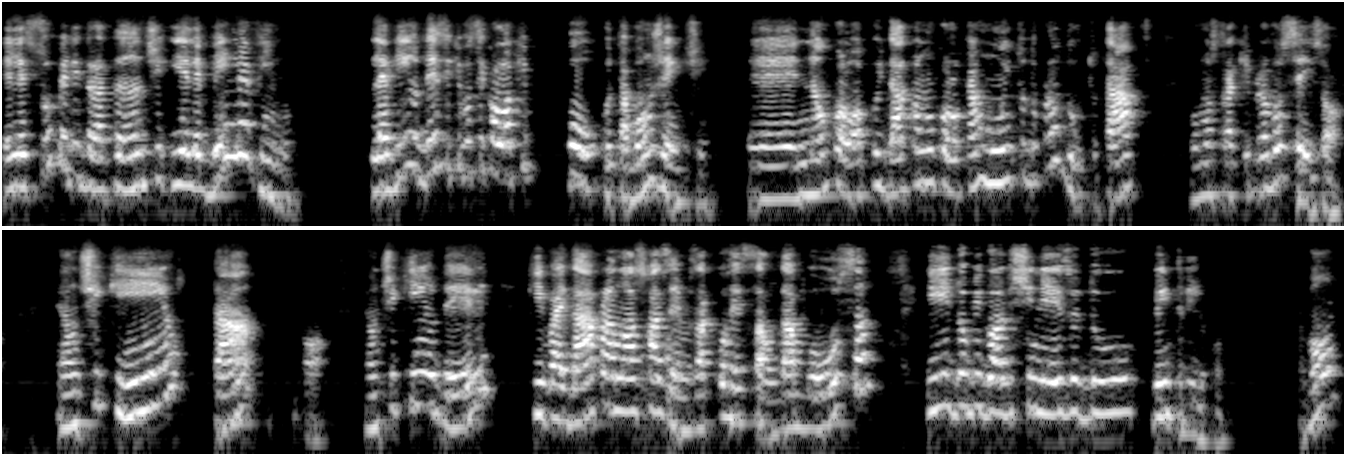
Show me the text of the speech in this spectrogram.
Ele é super hidratante e ele é bem levinho. Levinho desde que você coloque pouco, tá bom, gente? É, não coloque, cuidado para não colocar muito do produto, tá? Vou mostrar aqui para vocês, ó. É um tiquinho, tá? Ó, é um tiquinho dele que vai dar para nós fazermos a correção da bolsa e do bigode chinês e do ventríloco, tá bom?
